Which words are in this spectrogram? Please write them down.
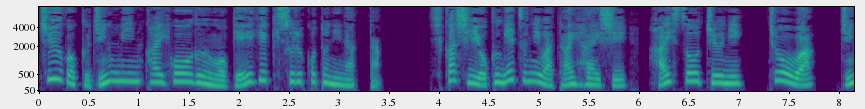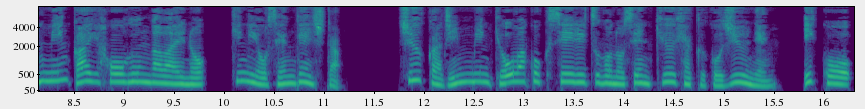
中国人民解放軍を迎撃することになった。しかし翌月には大敗し、敗走中に、長は人民解放軍側への起義を宣言した。中華人民共和国成立後の1950年以降、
